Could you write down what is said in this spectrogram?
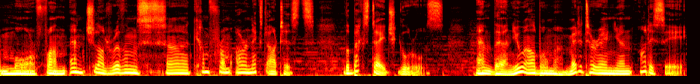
More fun and chill out rhythms uh, come from our next artists, the Backstage Gurus, and their new album Mediterranean Odyssey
